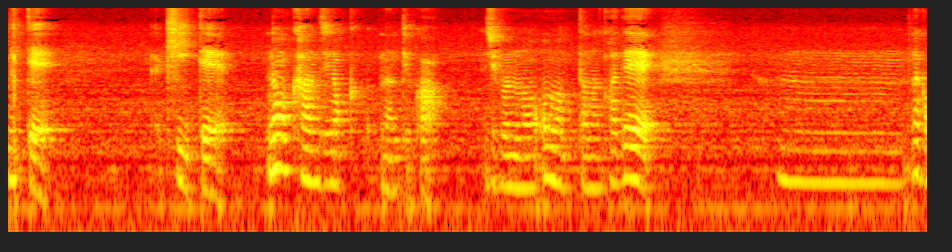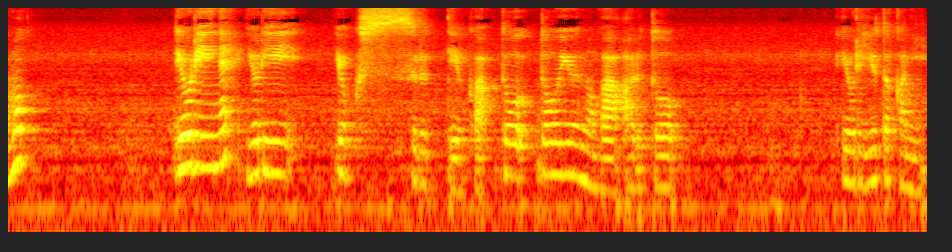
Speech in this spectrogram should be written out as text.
見て聞いての感じのなんていうか自分の思った中でうんなんかもよりねより良くするっていうかどどういうのがあるとより豊かに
